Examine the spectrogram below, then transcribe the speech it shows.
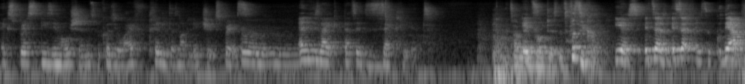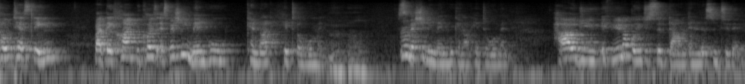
express these emotions because your wife clearly does not let you express. Mm-hmm. And he's like, that's exactly it. It's a main It's- protest. It's physical. Yes, it's a it's a they are protesting, but they can't because especially men who cannot hit a woman, mm-hmm. especially men who cannot hit a woman. How do you if you're not going to sit down and listen to them?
